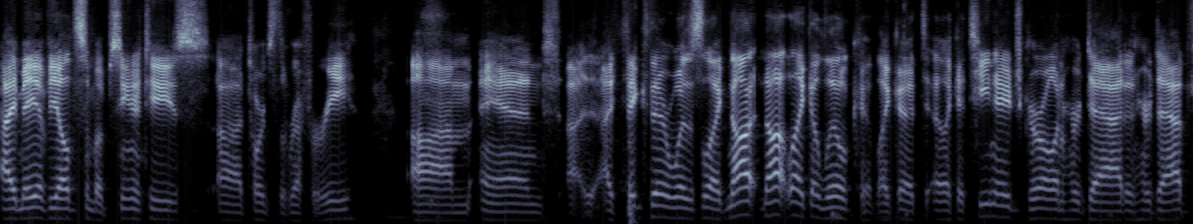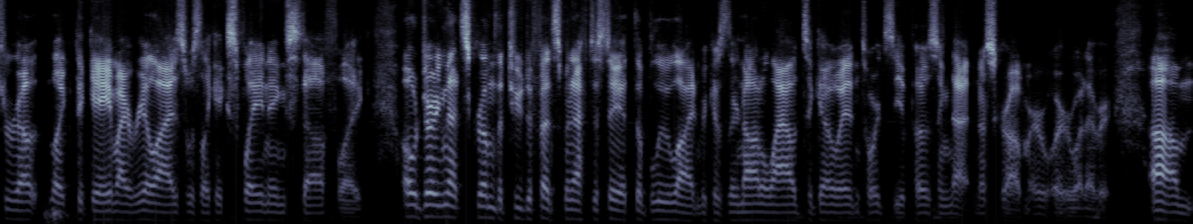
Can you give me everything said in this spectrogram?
I may have yelled some obscenities uh, towards the referee um, and I, I, think there was like not not like a little kid, like a like a teenage girl and her dad, and her dad throughout like the game. I realized was like explaining stuff like, oh, during that scrum, the two defensemen have to stay at the blue line because they're not allowed to go in towards the opposing net in a scrum or or whatever. Um,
